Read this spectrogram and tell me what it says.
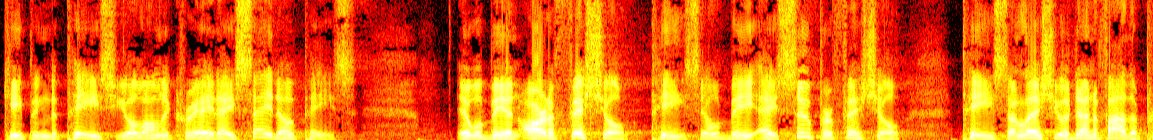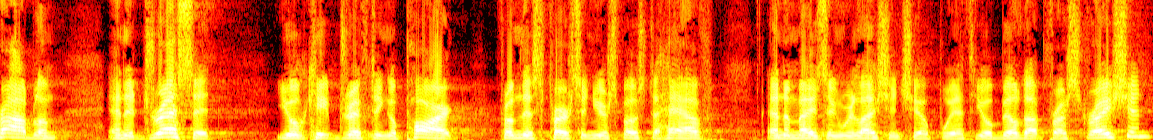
keeping the peace. You'll only create a pseudo peace. It will be an artificial peace. It will be a superficial peace. Unless you identify the problem and address it, you'll keep drifting apart from this person you're supposed to have an amazing relationship with. You'll build up frustration,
